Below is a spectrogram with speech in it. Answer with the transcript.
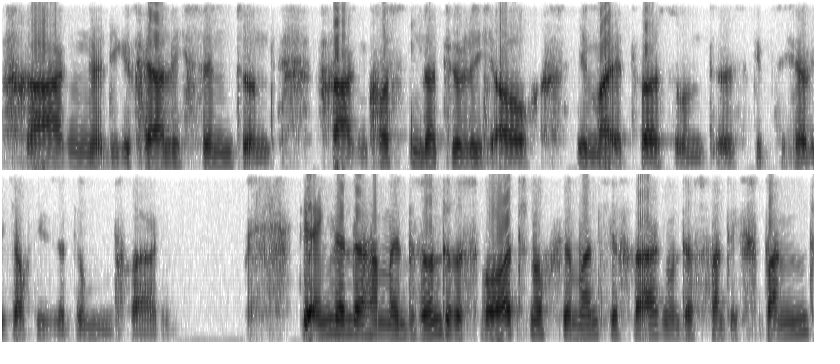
Fragen, die gefährlich sind und Fragen kosten natürlich auch immer etwas und es gibt sicherlich auch diese dummen Fragen. Die Engländer haben ein besonderes Wort noch für manche Fragen und das fand ich spannend.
